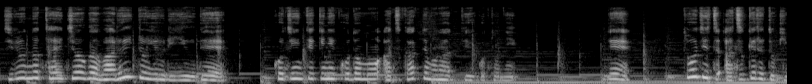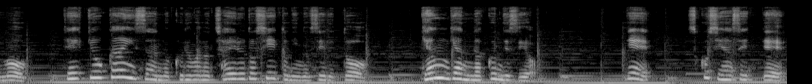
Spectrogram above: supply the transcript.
自分の体調が悪いという理由で、個人的に子供を預かってもらうっていうことに。で、当日預ける時も提供会員さんの車のチャイルドシートに乗せると、ギャンギャン泣くんですよ。で、少し焦って、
